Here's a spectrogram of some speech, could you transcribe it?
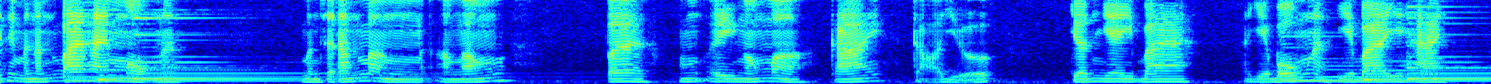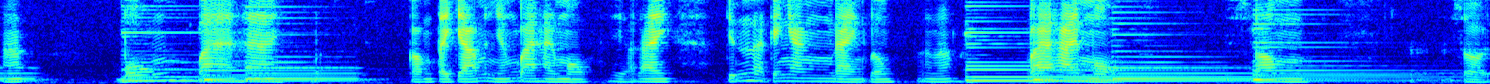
7 thì mình đánh 3 2 1 nè. Mình sẽ đánh bằng à, ngón P ngón Y ngón M cái trọ giữa trên dây 3 dây 4 nè dây 3 dây 2 đó. 4 3 2 còn tay trái mình nhấn 3 2 1 thì ở đây chính là cái ngăn đàn luôn đó. 3 2 1 xong. Rồi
